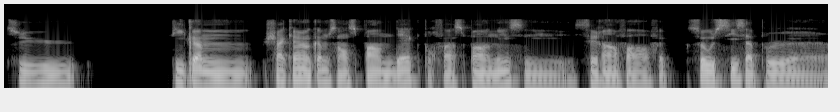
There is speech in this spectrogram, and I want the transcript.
tu... Puis comme chacun a comme son spawn deck pour faire spawner ses, ses renforts. Fait que ça aussi, ça peut... Euh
